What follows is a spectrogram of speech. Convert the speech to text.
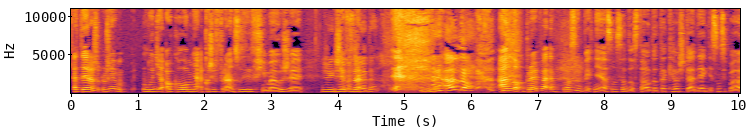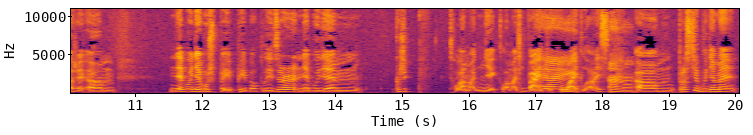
A teraz už aj ľudia okolo mňa, akože Francúzi všímajú, že... Že ich že Fra- rada? áno, áno, prepa- prosím pekne, ja som sa dostala do takého štádia, kde som si povedala, že um, nebudem už pe- people pleaser, nebudem akože klamať, nie klamať, white, Hej. white lies. Áno. Um, proste budeme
